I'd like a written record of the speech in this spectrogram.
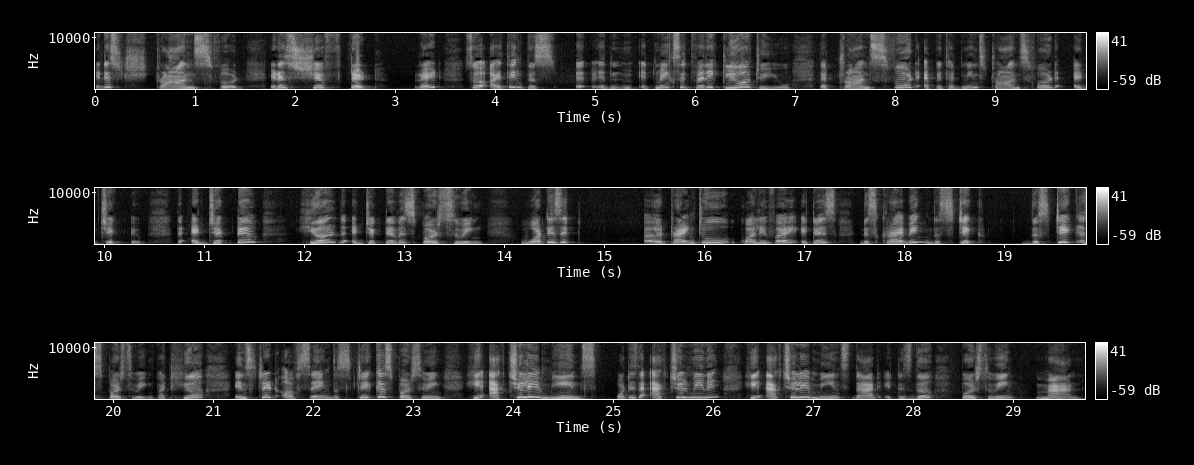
It is transferred. It is shifted, right? So I think this it, it, it, makes it very clear to you that transferred epithet means transferred adjective. The adjective here the adjective is pursuing. What is it uh, trying to qualify? It is describing the stick. The stick is pursuing. But here instead of saying the stick is pursuing, he actually means what is the actual meaning? He actually means that it is the pursuing man,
